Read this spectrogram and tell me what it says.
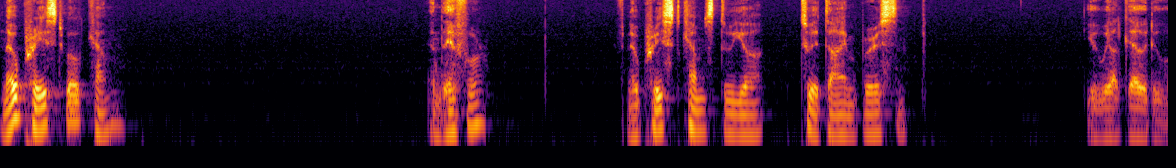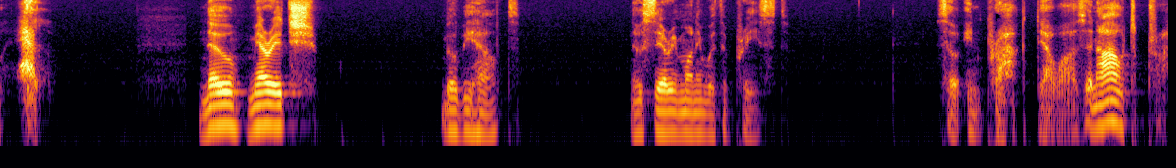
no priest will come. And therefore, no priest comes to your to a dying person, you will go to hell. No marriage will be held. No ceremony with a priest. So in Prague there was an outcry.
